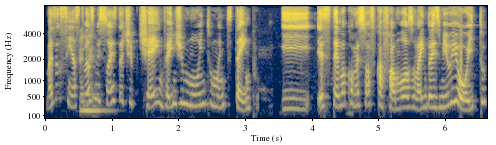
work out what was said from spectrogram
Mas assim, as Uhum. transmissões da Tip Chain vêm de muito, muito tempo. E esse tema começou a ficar famoso lá em 2008,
